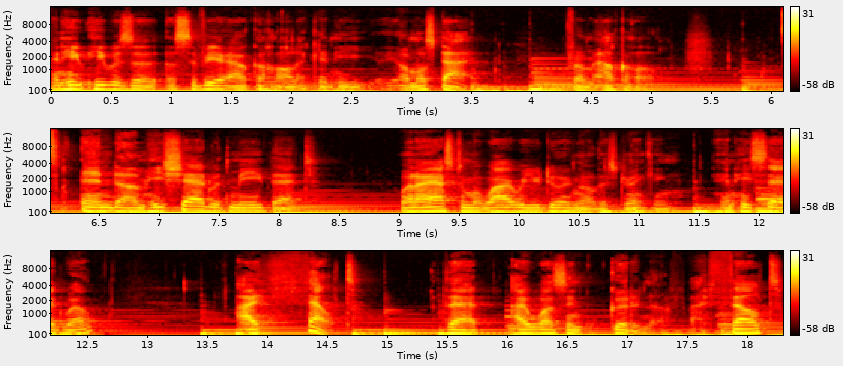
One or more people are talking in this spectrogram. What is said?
and he, he was a, a severe alcoholic and he almost died from alcohol. And um, he shared with me that when I asked him, well, why were you doing all this drinking? And he said, well, I felt that I wasn't good enough. I felt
